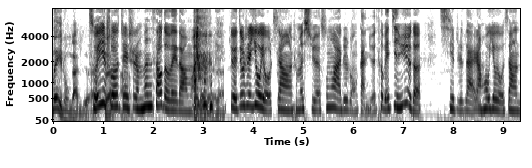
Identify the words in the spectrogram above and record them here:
那种感觉。所以说这啊是闷骚的味道嘛？对对对对，对，就是又有像什么雪松啊这种感觉特别禁欲的气质在，然后又有像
